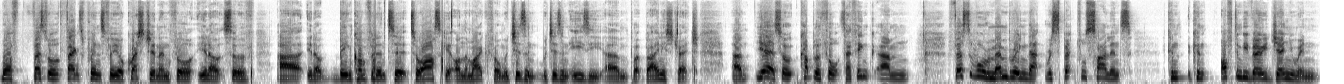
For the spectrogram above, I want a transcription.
Well, first of all, thanks, Prince, for your question and for you know sort of uh, you know being confident to, to ask it on the microphone, which isn't which isn't easy, um, but by any stretch. Um, yeah. So a couple of thoughts. I think um, first of all, remembering that respectful silence can can often be very genuine.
